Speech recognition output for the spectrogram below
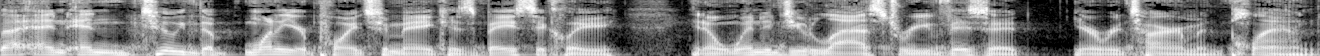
and and two. The one of your points you make is basically, you know, when did you last revisit your retirement plan?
